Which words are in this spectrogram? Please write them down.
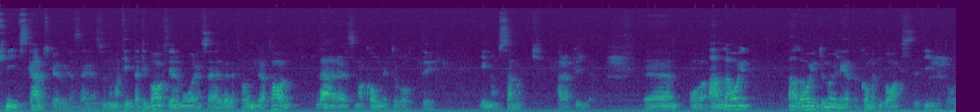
knivskarp skulle jag vilja säga. Så när man tittar tillbaka genom åren så är det väl ett hundratal lärare som har kommit och gått i, inom Sanok-paraplyet. Eh, och alla har, ju, alla har ju inte möjlighet att komma tillbaks ett givet år.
